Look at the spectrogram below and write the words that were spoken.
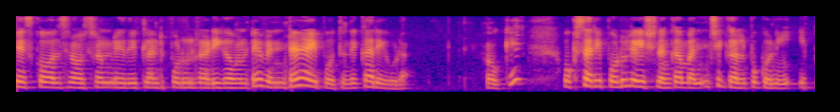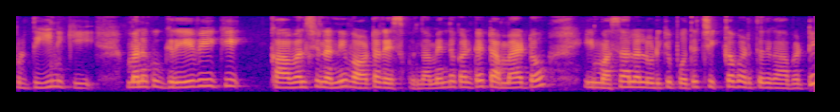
చేసుకోవాల్సిన అవసరం లేదు. ఇట్లాంటి పొడులు రెడీగా ఉంటే వెంటనే అయిపోతుంది కర్రీ కూడా. ఓకే? ఒకసారి పొడులు వేసినాక మంచి కలుపుకొని ఇప్పుడు దీనికి మనకు గ్రేవీకి కావలసినన్ని వాటర్ వేసుకుందాం. ఎందుకంటే టమాటో ఈ మసాలాలు ఉడికిపోతే చిక్కబడుతుంది కాబట్టి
